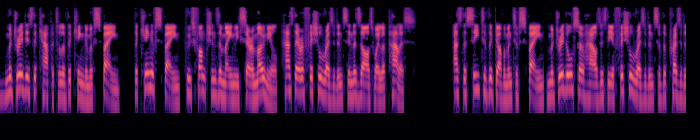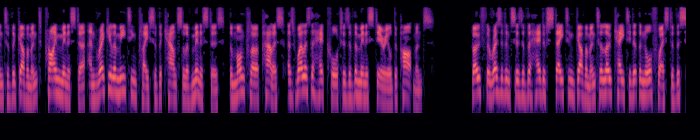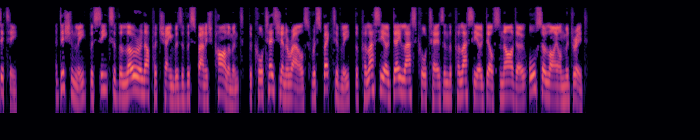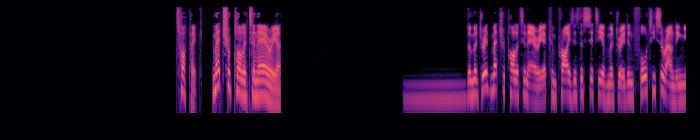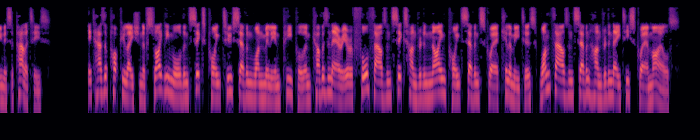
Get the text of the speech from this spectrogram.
Madrid is the capital of the Kingdom of Spain. The King of Spain, whose functions are mainly ceremonial, has their official residence in the Zarzuela Palace. As the seat of the government of Spain, Madrid also houses the official residence of the President of the government, Prime Minister, and regular meeting place of the Council of Ministers, the Moncloa Palace, as well as the headquarters of the ministerial departments. Both the residences of the head of state and government are located at the northwest of the city. Additionally, the seats of the lower and upper chambers of the Spanish Parliament, the Cortes Generales, respectively, the Palacio de las Cortes and the Palacio del Senado, also lie on Madrid. Topic. Metropolitan area The Madrid metropolitan area comprises the city of Madrid and 40 surrounding municipalities. It has a population of slightly more than 6.271 million people and covers an area of 4,609.7 square kilometers, 1,780 square miles.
